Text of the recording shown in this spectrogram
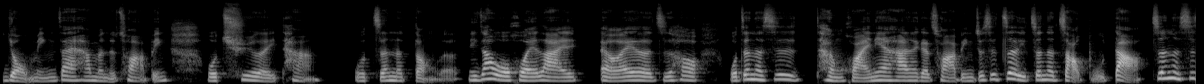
有名在他们的串冰？我去了一趟，我真的懂了。你知道我回来 L A 了之后，我真的是很怀念他那个串冰，就是这里真的找不到，真的是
